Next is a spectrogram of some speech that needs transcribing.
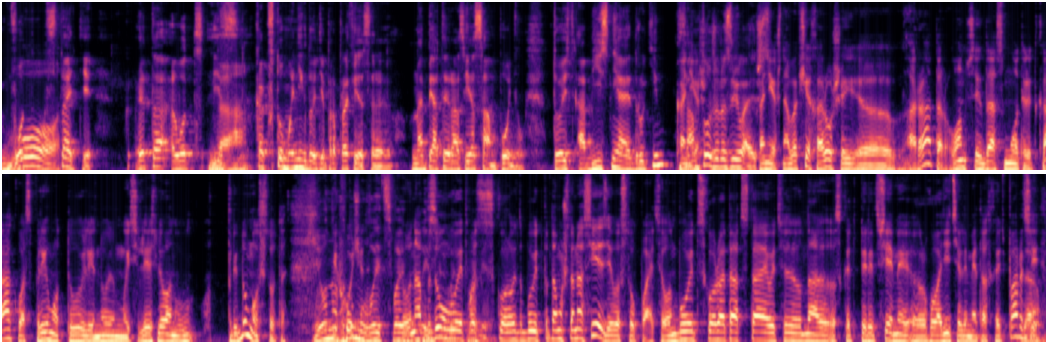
Вот, вот. кстати, это вот из, да. как в том анекдоте про профессора. На пятый раз я сам понял. То есть, объясняя другим, Конечно. сам тоже развиваешься. Конечно. А вообще хороший э, оратор, он всегда смотрит, как воспримут ту или иную мысль. Если он придумал что-то. И он и обдумывает хочет, свою Он обдумывает, вот скоро это будет, потому что на съезде выступать. Он будет скоро это отстаивать э, на, так сказать, перед всеми руководителями так сказать, партии. Да.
